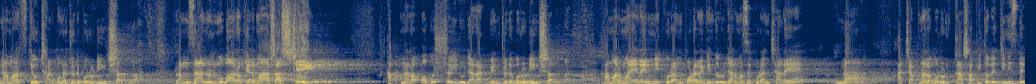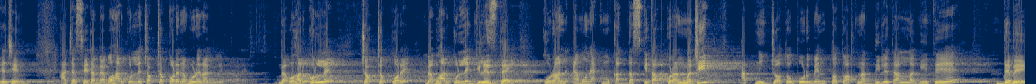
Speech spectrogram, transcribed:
নামাজ কেউ ছাড়বো না, জোরে বলুন ইনশাল্লাহ রমজানুল মুবারকের মাস আসছে। আপনারা অবশ্যই রোজা রাখবেন, জোরে বলুন ইনশাল্লাহ আমার মায়েরা এমনি কোরআন পড়ে না, কিন্তু রোজার মাসে কোরআন ছাড়ে না। আচ্ছা আপনারা বলুন, কাঁসা পিতলের জিনিস দেখেছেন? আচ্ছা সেটা ব্যবহার করলে চকচক করে না ভরে রাখলে? ব্যবহার করলে চকচক করে, ব্যবহার করলে গ্লেজ দেয়। কোরআন এমন এক মুকাদ্দাস কিতাব, কোরআন মাজিদ। আপনি যত পড়বেন, তত আপনার দিলেতে আল্লাহ গেঁথে দেবে।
